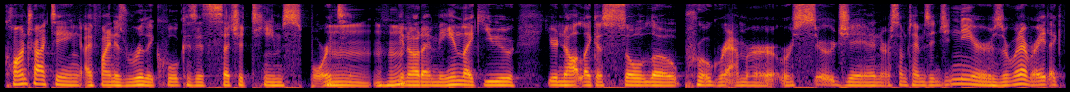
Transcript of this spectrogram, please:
Contracting, I find, is really cool because it's such a team sport. Mm, mm-hmm. You know what I mean? Like you you're not like a solo programmer or surgeon or sometimes engineers or whatever, right? Like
